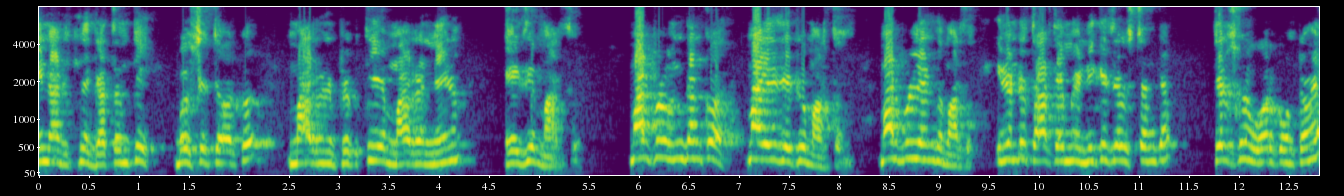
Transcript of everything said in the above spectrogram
ఈనాటి నుంచి గతం నుంచి భవిష్యత్తు వరకు మారని ప్రకృతి మారని నేను ఏది మారుతుంది మార్పులు ఉందనుకో మారేది ఎటు మారుతుంది? మార్పులు లేనిదో మారుతుంది ఈ రెండు తారతమ్యం నీకే తెలుస్తాను కదా తెలుసుకుని ఊరుకుంటామే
